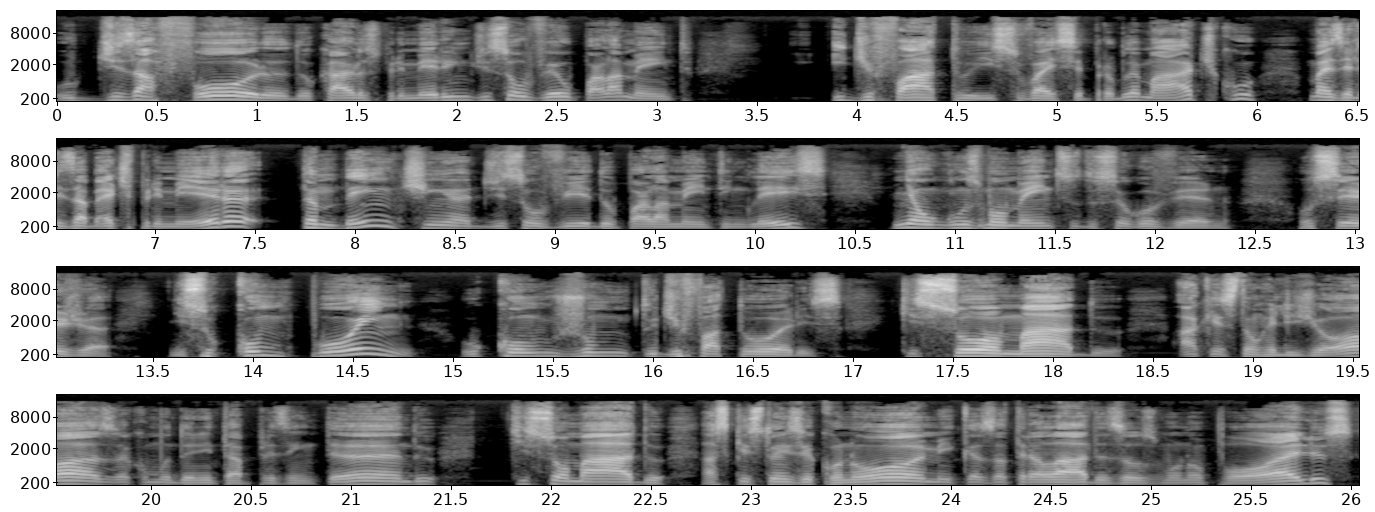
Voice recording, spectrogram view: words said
o desaforo do Carlos I em dissolver o parlamento. E de fato isso vai ser problemático, mas Elizabeth I também tinha dissolvido o parlamento inglês em alguns momentos do seu governo. Ou seja, isso compõe o conjunto de fatores que, somado à questão religiosa, como o Dani está apresentando, que somado às questões econômicas atreladas aos monopólios,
